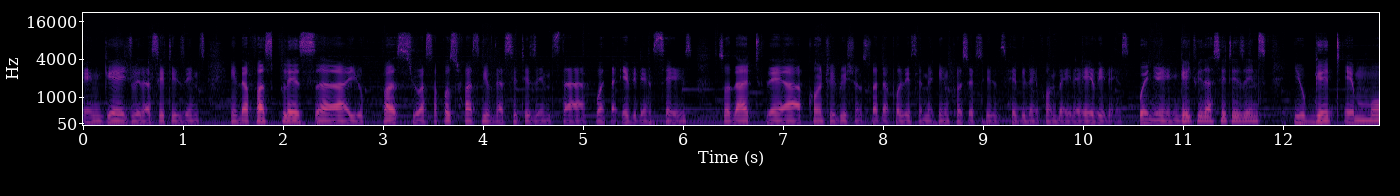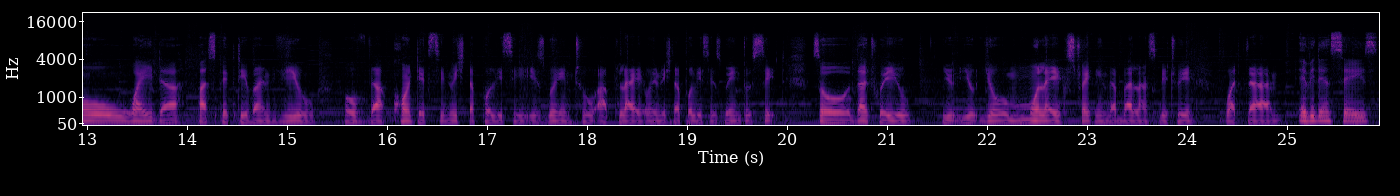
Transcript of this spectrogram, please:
engage with the citizens, in the first place, uh, you first you are supposed to first give the citizens the, what the evidence says, so that their contributions for the policy making process is heavily informed by the evidence. When you engage with the citizens, you get a more wider perspective and view of the context in which the policy is going to apply or in which the policy is going to sit. So that way you, you, you, you're more like striking the balance between what the evidence says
